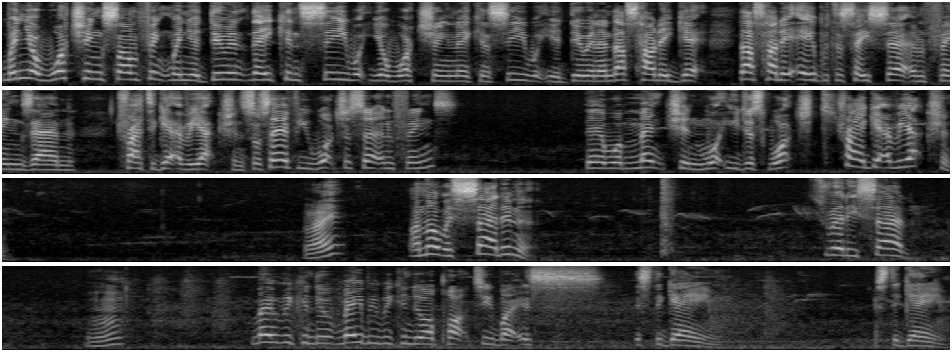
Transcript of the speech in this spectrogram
when you're watching something, when you're doing, they can see what you're watching. They can see what you're doing, and that's how they get. That's how they're able to say certain things and try to get a reaction. So say if you watch a certain things, they will mention what you just watched to try and get a reaction. Right? I know it's sad, isn't it? It's really sad. Mm-hmm. Maybe we can do maybe we can do a part two, but it's it's the game. It's the game.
